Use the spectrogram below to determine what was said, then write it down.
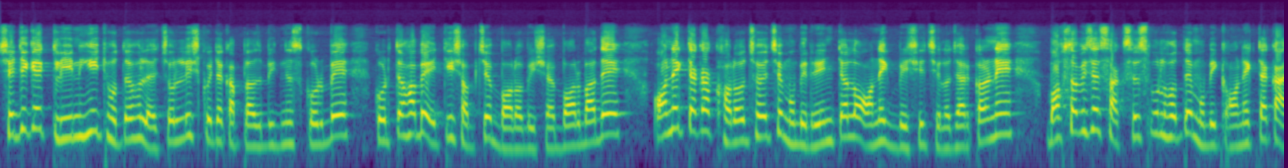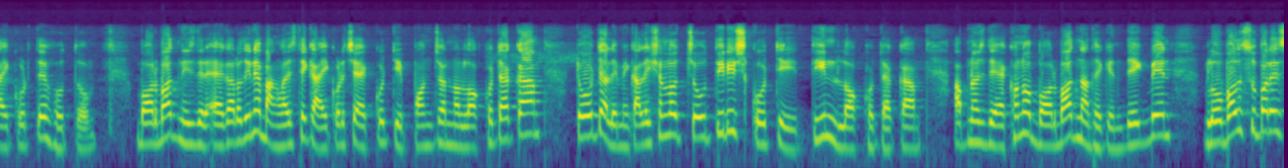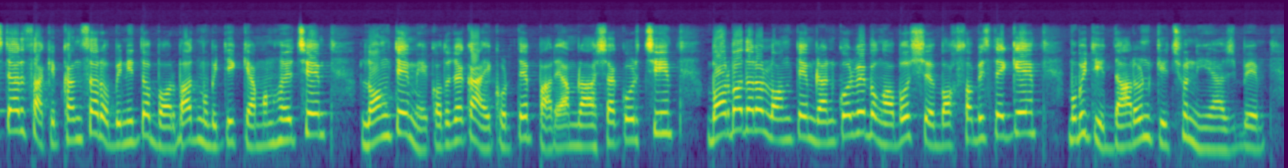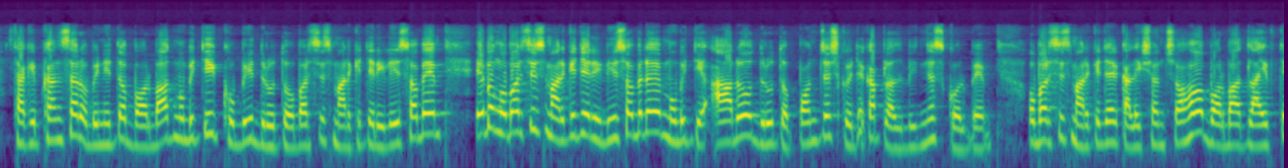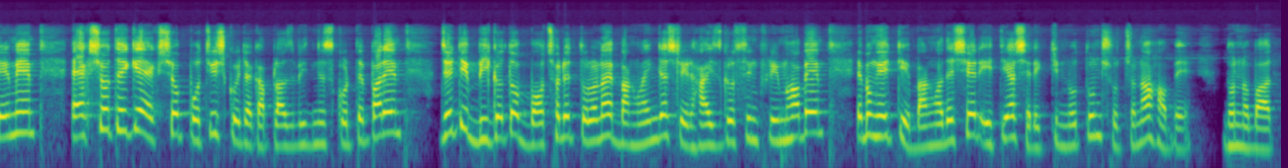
সেটিকে ক্লিন হিট হতে হলে চল্লিশ কোটি টাকা প্লাস বিজনেস করবে, করতে হবে, এটি সবচেয়ে বড় বিষয়। বরবাদে অনেক টাকা খরচ হয়েছে মুভির রেন্টালও অনেক বেশি ছিল, যার কারণে বক্স অফিসে সাকসেসফুল হতে মুভিকে অনেক টাকা আয় করতে হতো। বরবাদ নিজেদের এগারো দিনে বাংলাদেশ থেকে আয় করেছে এক কোটি পঞ্চান্ন লক্ষ টাকা। টোটাল এমএ কালেকশন হলো চৌত্রিশ কোটি তিন লক্ষ টাকা। আপনার যদি এখনও বরবাদ না থাকেন, দেখবেন global superstar Shakib Khan sir অভিনীত বরবাদ মুভিটি কেমন হয়েছে? লং টাইমে কত টাকা আয় করতে পারে? আমরা আশা করছি বরবাদ আরও লং টাইম রান করবে এবং অবশ্যই বক্স অফিস থেকে মুভিটি দারুণ কিছু নিয়ে আসবে। সাকিব খান স্যার অভিনীত বরবাদ মুভিটি খুবই দ্রুত ওভারসিজ মার্কেটে রিলিজ হবে এবং ওভারসিজ মার্কেটে রিলিজ হবে মুভিটি আরও দ্রুত পঞ্চাশ কোটি টাকা প্লাস বিজনেস করবে। ওভারসিজ মার্কেটের কালেকশন সহ বরবাদ লাইফ টাইমে একশো থেকে একশো পঁচিশ কোটি টাকা প্লাস বিজনেস করতে পারে, যেটি বিগত বছরের তুলনায় বাংলা ইন্ডাস্ট্রির হাইস গ্রোসিং ফিল্ম হবে এবং এটি বাংলাদেশের ইতিহাসের একটি নতুন সূচনা হবে। ধন্যবাদ।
